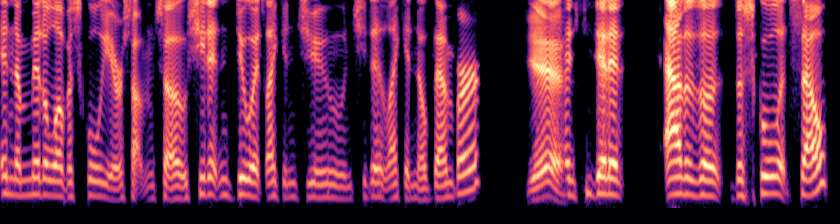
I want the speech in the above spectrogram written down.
in the middle of a school year or something. So she didn't do it like in June. She did it like in November yeah. and she did it out of the the school itself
